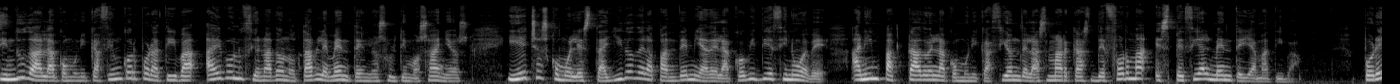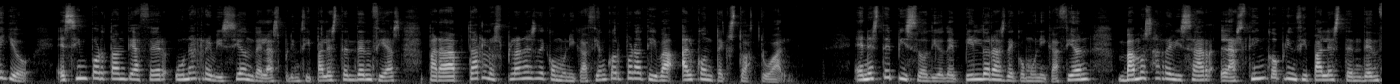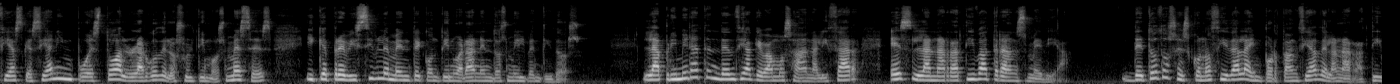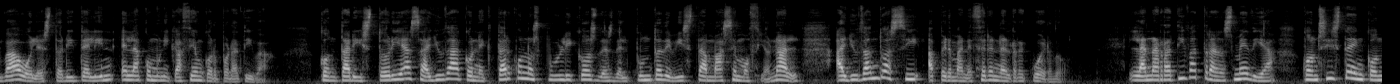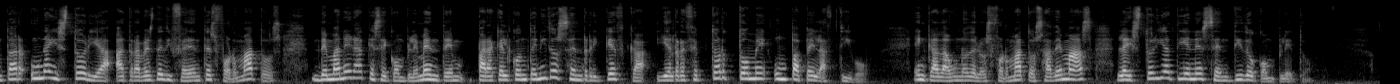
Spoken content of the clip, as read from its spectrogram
Sin duda, la comunicación corporativa ha evolucionado notablemente en los últimos años y hechos como el estallido de la pandemia de la COVID-19 han impactado en la comunicación de las marcas de forma especialmente llamativa. Por ello, es importante hacer una revisión de las principales tendencias para adaptar los planes de comunicación corporativa al contexto actual. En este episodio de Píldoras de Comunicación vamos a revisar las cinco principales tendencias que se han impuesto a lo largo de los últimos meses y que previsiblemente continuarán en 2022. La primera tendencia que vamos a analizar es la narrativa transmedia. De todos es conocida la importancia de la narrativa o el storytelling en la comunicación corporativa. Contar historias ayuda a conectar con los públicos desde el punto de vista más emocional, ayudando así a permanecer en el recuerdo. La narrativa transmedia consiste en contar una historia a través de diferentes formatos, de manera que se complementen para que el contenido se enriquezca y el receptor tome un papel activo. En cada uno de los formatos, además, la historia tiene sentido completo.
